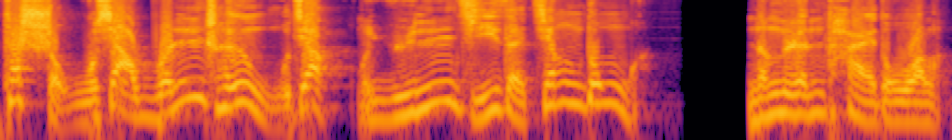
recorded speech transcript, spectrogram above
他手下文臣武将云集在江东啊，能人太多了。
